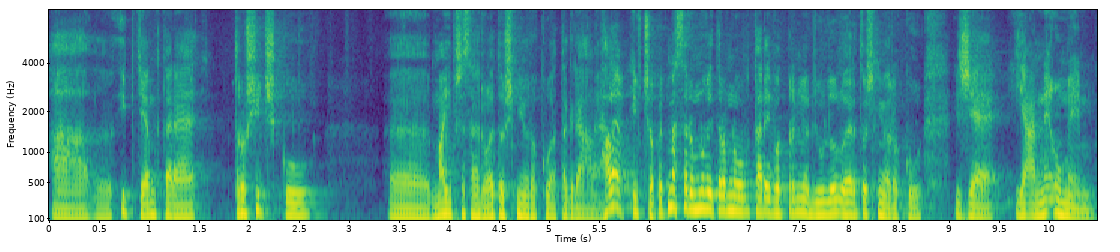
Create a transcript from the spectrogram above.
a i k těm, které trošičku eh, mají přesah do letošního roku a tak dále. Ale Ivčo, pojďme se domluvit rovnou tady od prvního dílu letošního roku, že já neumím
